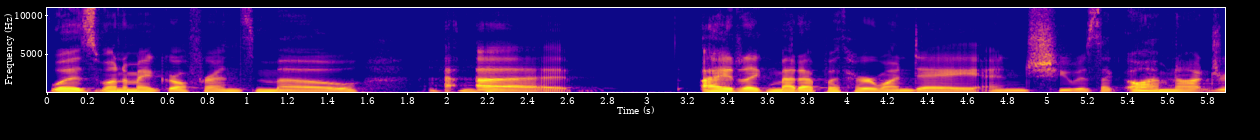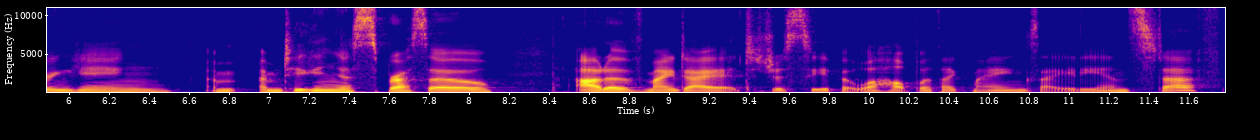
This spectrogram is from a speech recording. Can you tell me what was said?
was one of my girlfriends, Mo. Uh, I had like met up with her one day and she was like, "Oh, I'm not drinking. I'm I'm taking espresso out of my diet to just see if it will help with like my anxiety and stuff."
